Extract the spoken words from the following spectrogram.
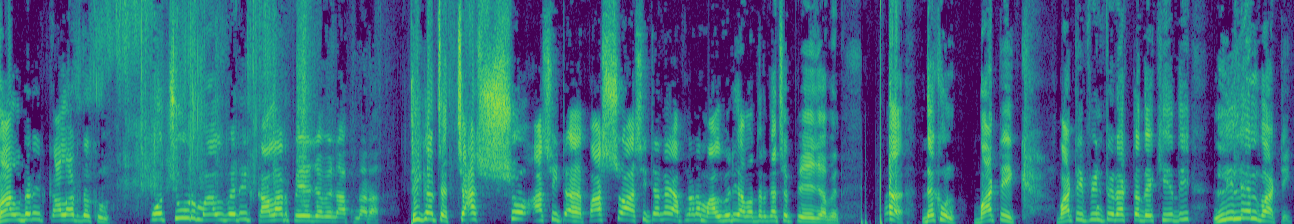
মালবেরির কালার দেখুন প্রচুর মালবেরির কালার পেয়ে যাবেন আপনারা। ঠিক আছে? চারশো আশি টাকা পাঁচশো আশি টাকায় আপনারা মালবেরি আমাদের কাছে পেয়ে যাবেন। হ্যাঁ দেখুন বাটিক। বাটি প্রিন্টের একটা দেখিয়ে দিই। লিলেন বাটিক।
